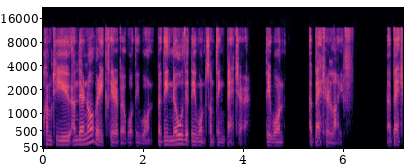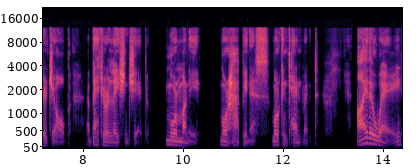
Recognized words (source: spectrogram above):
come to you and they're not very clear about what they want, but they know that they want something better. They want a better life a better job, a better relationship, more money, more happiness, more contentment. Either way,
